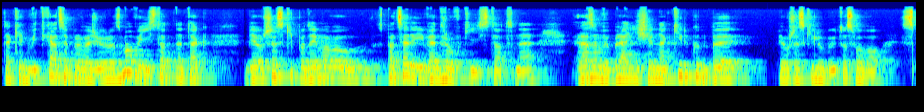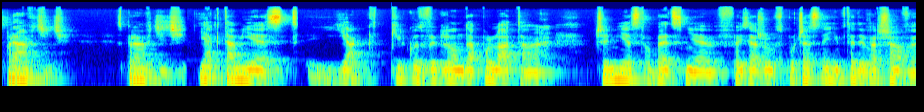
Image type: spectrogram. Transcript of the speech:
Tak jak Witkace prowadził rozmowy istotne, tak Białoszewski podejmował spacery i wędrówki istotne. Razem wybrali się na Kirkut, by Białoszewski lubił to słowo sprawdzić. Sprawdzić, jak tam jest, jak Kirkut wygląda po latach, czym jest obecnie w pejzażu współczesnej im wtedy Warszawy.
